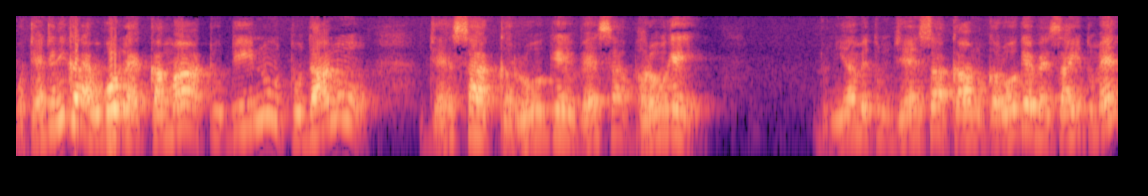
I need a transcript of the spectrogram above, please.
وہ ٹیٹ نہیں کر رہا ہے، وہ بول رہا ہے، کما تو دینو تو دانو۔ جیسا کرو گے، ویسا بھرو گے۔ دنیا میں تم جیسا کام کرو گے ویسا ہی تمہیں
